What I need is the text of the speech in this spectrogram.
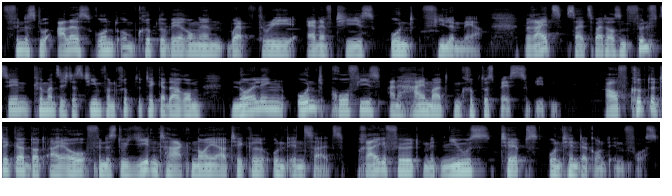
findest du alles rund um Kryptowährungen, Web3, NFTs und viele mehr. Bereits seit 2015 kümmert sich das Team von Cryptoticker darum, Neulingen und Profis eine Heimat im Kryptospace zu bieten. Auf cryptoticker.io findest du jeden Tag neue Artikel und Insights, prall gefüllt mit News, Tipps und Hintergrundinfos.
